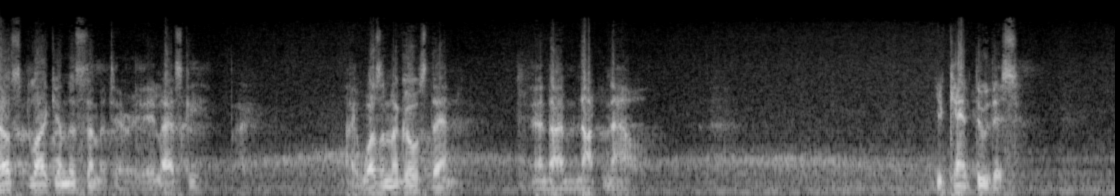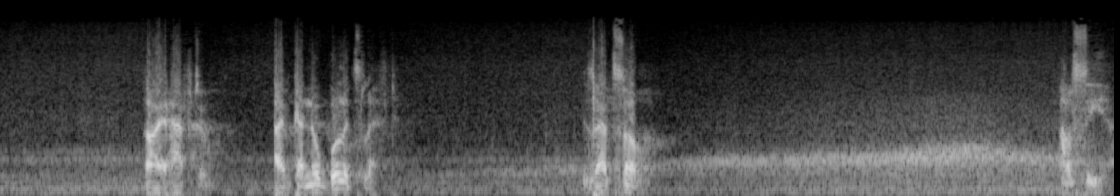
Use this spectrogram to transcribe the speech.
Just like in the cemetery, eh, Lasky? I wasn't a ghost then, and I'm not now. You can't do this. I have to. I've got no bullets left. Is that so? I'll see you.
